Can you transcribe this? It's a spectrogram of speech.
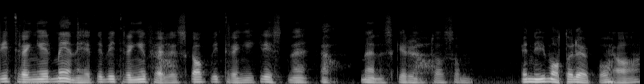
vi trenger menigheter, vi trenger fellesskap, vi trenger kristne ja. mennesker rundt oss. Som, en ny måte å leve på. Ja.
